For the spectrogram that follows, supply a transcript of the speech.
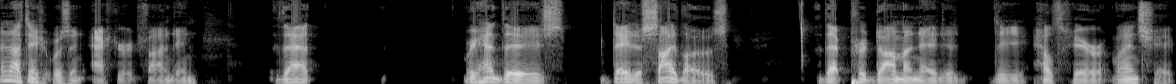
and I think it was an accurate finding, that we had these data silos that predominated the healthcare landscape.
